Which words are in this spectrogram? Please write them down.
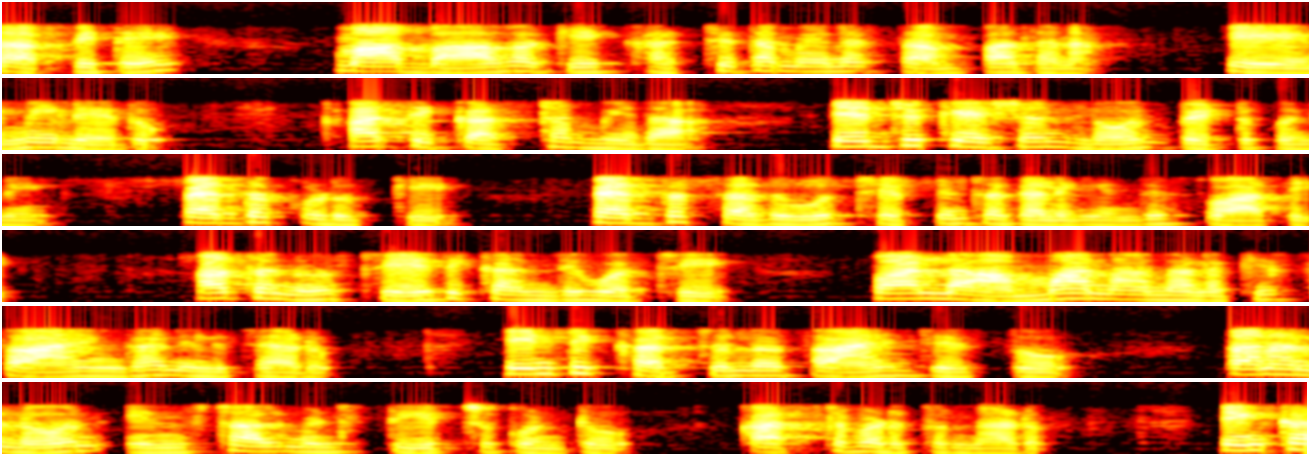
తప్పితే మా బావకి ఖచ్చితమైన సంపాదన ఏమీ లేదు. అతి కష్టం మీద ఎడ్యుకేషన్ లోన్ పెట్టుకుని పెద్ద కొడుక్కి పెద్ద చదువు చెప్పించగలిగింది స్వాతి. అతను చేతికంది వచ్చి వాళ్ళ అమ్మా నాన్నలకి సాయంగా నిలిచాడు. ఇంటి ఖర్చుల్లో సాయం చేస్తూ తన లోన్ ఇన్స్టాల్మెంట్స్ తీర్చుకుంటూ కష్టపడుతున్నాడు. ఇంకా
